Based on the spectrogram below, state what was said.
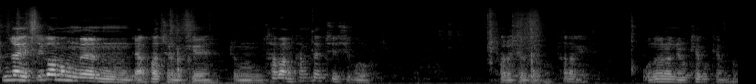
춘장에 찍어 먹는 양파처럼 이렇게 좀 사방 3cm 식으로 자르셔도 되고 편하게. 오늘은 이렇게 해볼게 한번.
